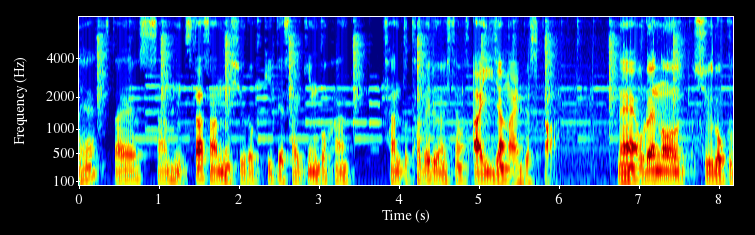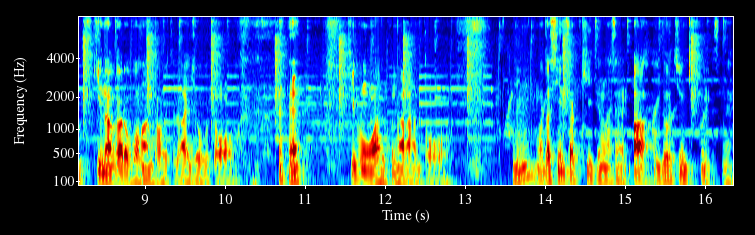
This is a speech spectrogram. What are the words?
えスターさん、スターさんの収録聞いて最近ご飯ちゃんと食べるようにしてます。あ、いいじゃないですか。ね俺の収録聞きながらご飯食べて大丈夫と？気分悪くならんと？ん？まだ新作聞いてません。あ、移動中に聞くんですね。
